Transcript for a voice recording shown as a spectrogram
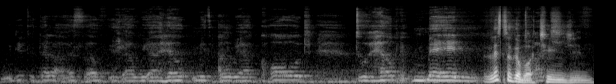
we need to tell ourselves is that we are helpmates and we are called to help men. Let's talk about changing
